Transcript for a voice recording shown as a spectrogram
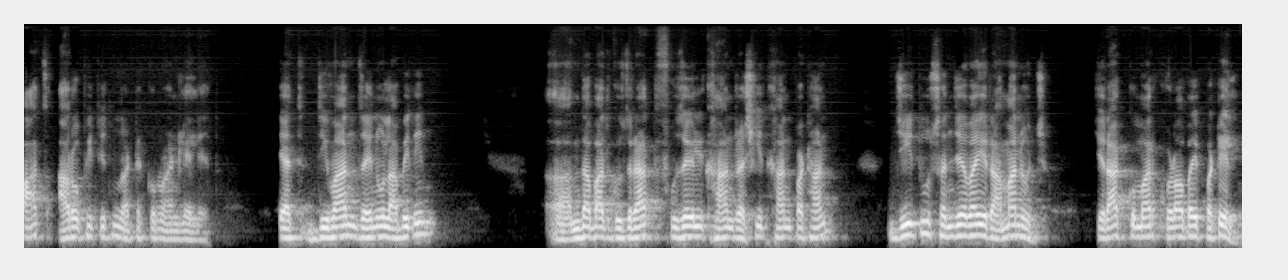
पाच आरोपी तिथून अटक करून आणलेले आहेत. त्यात दिवान जैनुल आबिदीन अहमदाबाद गुजरात फुझैल खान रशीद खान पठाण जीतू संजयभाई रामानुज चिराग कुमार खोडाबाई पटेल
